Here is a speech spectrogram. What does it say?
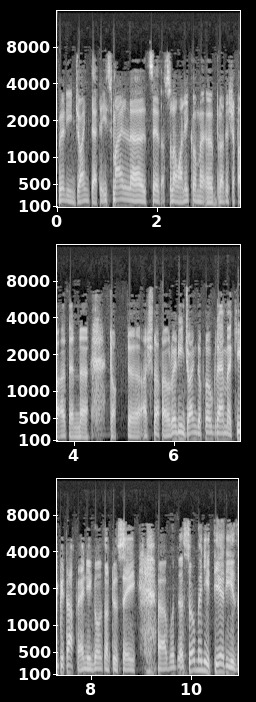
Really enjoying that. Ismail uh, says, Assalamu alaikum, uh, Brother Shafaat and uh, Dr. Ashraf. I'm really enjoying the program. Uh, keep it up. And he goes on to say, with so many theories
